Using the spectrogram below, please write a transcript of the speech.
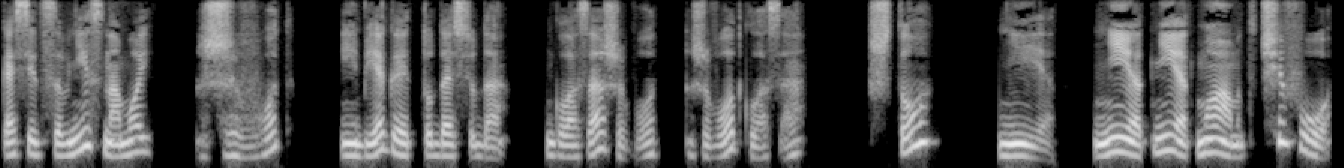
Косится вниз на мой живот и бегает туда-сюда, Глаза, живот, живот, глаза. Что? Нет, нет, нет, мам, ты чего?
